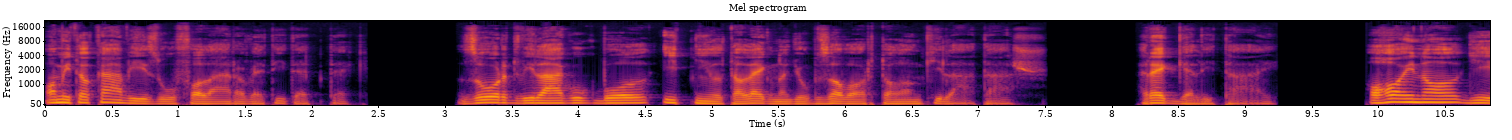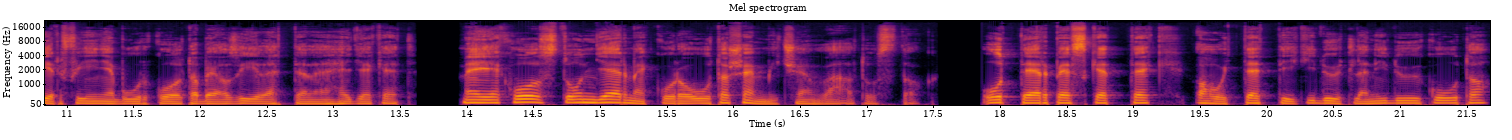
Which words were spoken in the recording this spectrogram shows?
amit a kávézó falára vetítettek. Zord világukból itt nyílt a legnagyobb zavartalan kilátás. Reggeli táj. A hajnal gyérfénye burkolta be az élettelen hegyeket, melyek Holston gyermekkora óta semmit sem változtak. Ott terpeszkedtek, ahogy tették időtlen idők óta,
